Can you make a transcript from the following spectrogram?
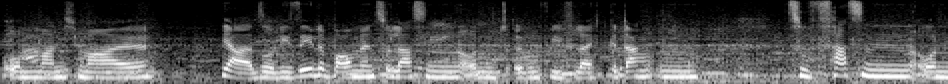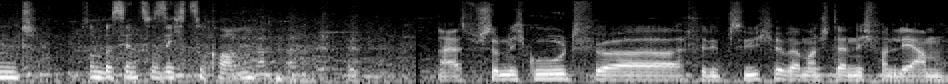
um manchmal ja, so die Seele baumeln zu lassen und irgendwie vielleicht Gedanken zu fassen und so ein bisschen zu sich zu kommen. Naja, ist bestimmt nicht gut für, für die Psyche, wenn man ständig von Lärm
